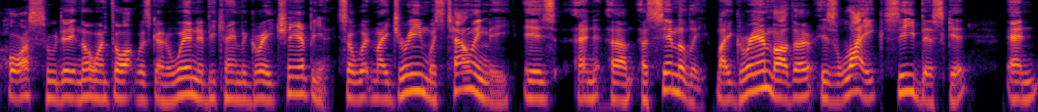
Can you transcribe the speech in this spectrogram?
horse who they, no one thought was going to win and became a great champion. So what my dream was telling me is an, um, a simile. My grandmother is like Seabiscuit. And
